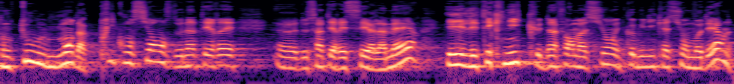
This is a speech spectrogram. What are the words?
Donc tout le monde a pris conscience de l'intérêt de s'intéresser à la mer et les techniques d'information et de communication modernes,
